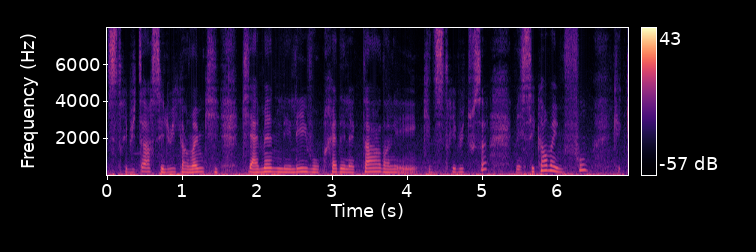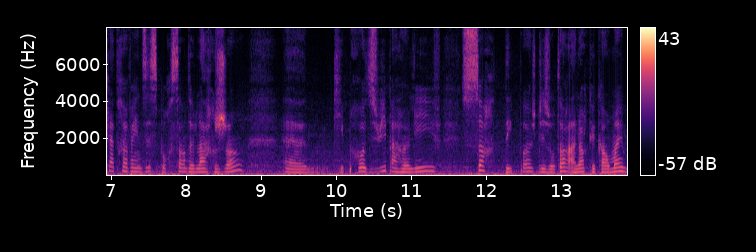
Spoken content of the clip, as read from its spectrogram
Distributeur, c'est lui quand même qui, qui amène les livres auprès des lecteurs, dans les, qui distribue tout ça. Mais c'est quand même fou que 90% de l'argent euh, qui est produit par un livre sorte des poches des auteurs, alors que quand même,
